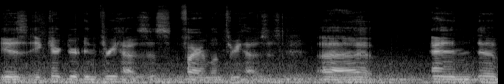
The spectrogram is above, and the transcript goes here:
is a character in Three Houses, Fire Emblem Three Houses, uh, and uh,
